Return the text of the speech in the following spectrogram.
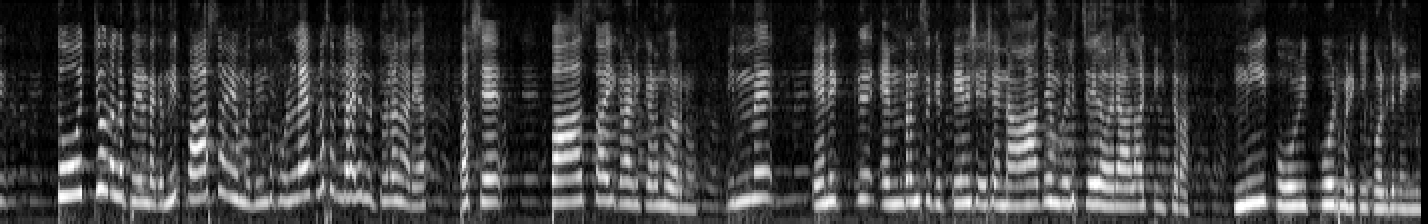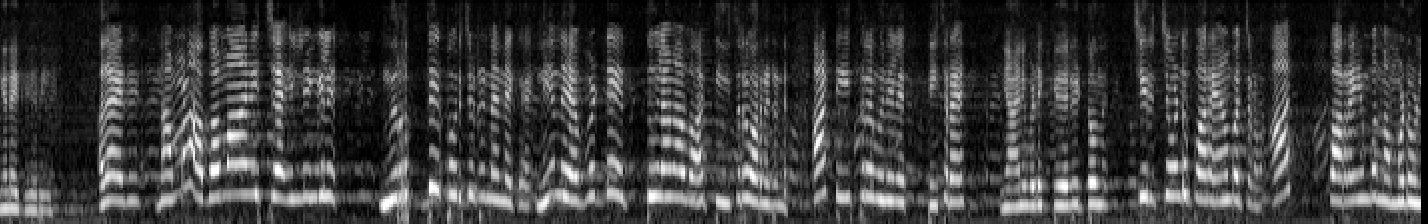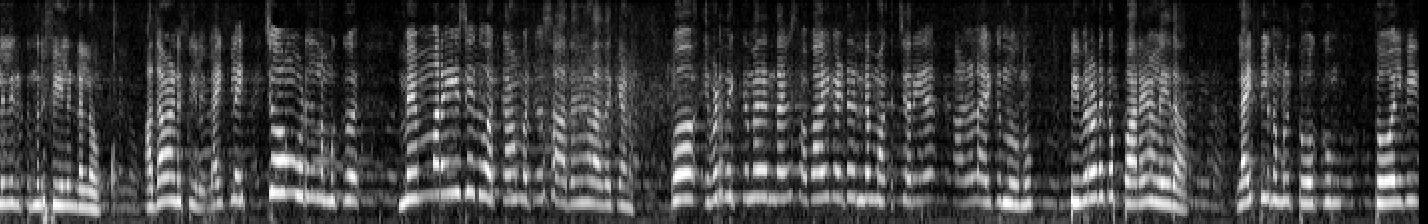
തോറ്റു എന്നുള്ള പേരുണ്ടാക്കുക. നീ പാസ്സായാൽ മതി. നിങ്ങൾക്ക് ഫുൾ എ പ്ലസ് എന്തായാലും കിട്ടൂലെന്ന് അറിയാം. പക്ഷെ പാസ്സായി കാണിക്കണം എന്ന് പറഞ്ഞു. ഇന്ന് എനിക്ക് എൻട്രൻസ് കിട്ടിയതിന് ശേഷം എന്നെ ആദ്യം വിളിച്ചതിൽ ഒരാളാ ടീച്ചറാ നീ കോഴിക്കോട് മെഡിക്കൽ കോളേജിൽ എങ്ങനെ കയറി? അതായത് നമ്മൾ അപമാനിച്ച ഇല്ലെങ്കിൽ നിർത്തി പൊരിച്ചിട്ടുണ്ട് എന്നെയൊക്കെ. നീ ഇന്ന് എവിടെ എത്തൂലെന്ന് ആ ടീച്ചർ പറഞ്ഞിട്ടുണ്ട്. ആ ടീച്ചറെ മുന്നിൽ ടീച്ചറെ ഞാനിവിടെ കേറിയിട്ടോന്ന് ചിരിച്ചുകൊണ്ട് പറയാൻ പറ്റണം. ആ പറയുമ്പോൾ നമ്മുടെ ഉള്ളിൽ കിട്ടുന്ന ഒരു ഫീൽ ഉണ്ടല്ലോ. അതാണ് ഫീൽ ലൈഫിൽ ഏറ്റവും കൂടുതൽ നമുക്ക് മെമ്മറൈസ് ചെയ്ത് വെക്കാൻ പറ്റുന്ന സാധനങ്ങൾ അതൊക്കെയാണ്. അപ്പോൾ ഇവിടെ നിൽക്കുന്നത് എന്തായാലും സ്വാഭാവികമായിട്ട് എന്റെ ചെറിയ ആളുകളായിരിക്കും തോന്നുന്നു. അപ്പൊ ഇവരോടൊക്കെ പറയാനുള്ള ഇതാ. ലൈഫിൽ നമ്മൾ തോക്കും തോൽവി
